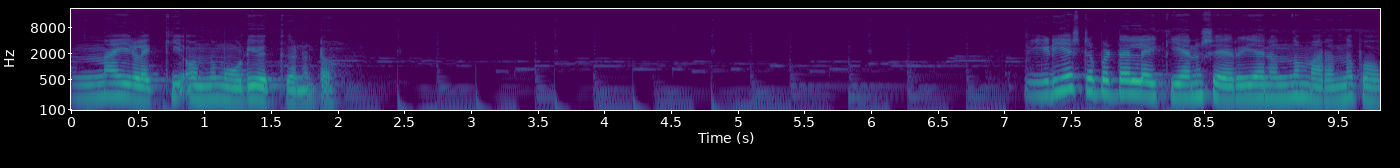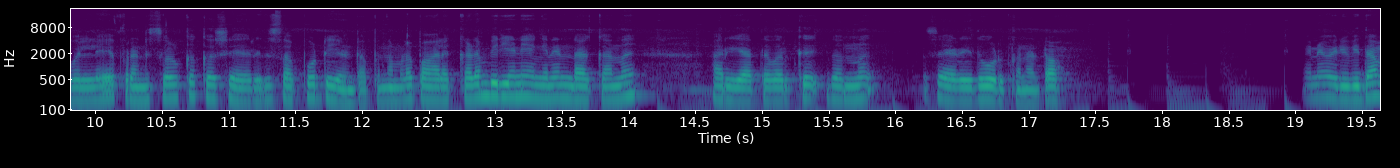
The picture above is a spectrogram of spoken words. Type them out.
നന്നായി ഇളക്കി ഒന്ന് മൂടി വെക്കുകയാണ് കേട്ടോ വീഡിയോ ഇഷ്ടപ്പെട്ടാൽ ലൈക്ക് ചെയ്യാനും ഷെയർ ചെയ്യാനും ഒന്നും മറന്നു പോവല്ലേ? ഫ്രണ്ട്സുകൾക്കൊക്കെ ഷെയർ ചെയ്ത് സപ്പോർട്ട് ചെയ്യണ്ട അപ്പം നമ്മൾ പാലക്കാടൻ ബിരിയാണി എങ്ങനെ ഉണ്ടാക്കാമെന്ന് അറിയാത്തവർക്ക് ഇതൊന്ന് ഷെയർ ചെയ്ത് കൊടുക്കണം കേട്ടോ അങ്ങനെ ഒരുവിധം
